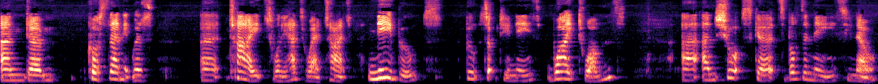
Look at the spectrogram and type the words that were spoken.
and um, of course then it was uh, tights. Well, you had to wear tights, knee boots, boots up to your knees, white ones, uh, and short skirts above the knees. You know.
